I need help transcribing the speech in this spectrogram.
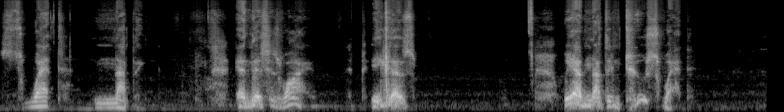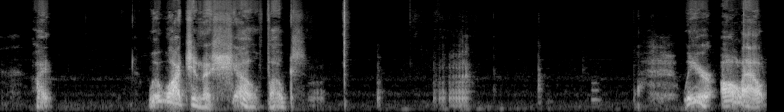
Sweat nothing. And this is why. Because we have nothing to sweat. Right? We're watching a show, folks. We are all out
